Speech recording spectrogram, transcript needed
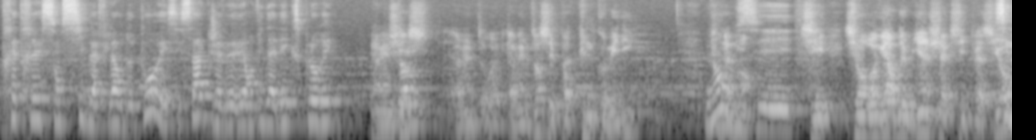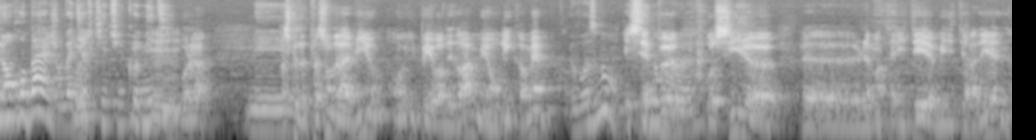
très très sensible à fleur de peau et c'est ça que j'avais envie d'aller explorer. en même, temps, en même temps, c'est pas qu'une comédie. Non, c'est... Si, si, on regarde bien chaque situation... C'est l'enrobage, on va dire, qui est une comédie. Mm, voilà. Mais... Parce que de toute façon, dans la vie, il peut y avoir des drames, mais on rit quand même. Heureusement. Et c'est un peu euh, aussi la mentalité méditerranéenne.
